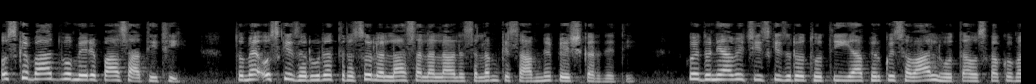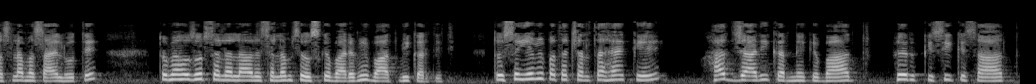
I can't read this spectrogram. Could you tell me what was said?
اس کے بعد وہ میرے پاس آتی تھی۔ تو میں اس کی ضرورت رسول اللہ صلی اللہ علیہ وسلم کے سامنے پیش کر دیتی۔ کوئی دنیاوی چیز کی ضرورت ہوتی یا پھر کوئی سوال ہوتا، اس کا کوئی مسئلہ، مسائل ہوتے، تو میں حضور صلی اللہ علیہ وسلم سے اس کے بارے میں بات بھی کرتی تھی۔ تو اس سے یہ بھی پتا چلتا ہے کہ حد جاری کرنے کے بعد پھر کسی کے ساتھ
